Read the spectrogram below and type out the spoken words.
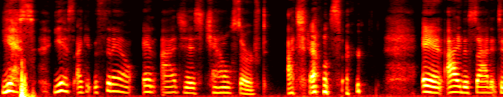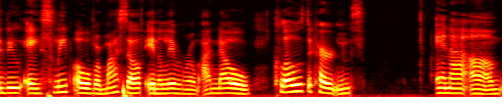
yes, yes, I get to sit down and I just channel surfed. I channel surfed and I decided to do a sleepover myself in the living room. I know, closed the curtains, and I um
